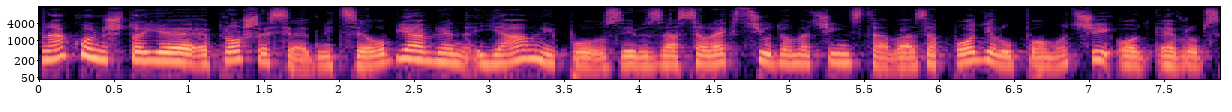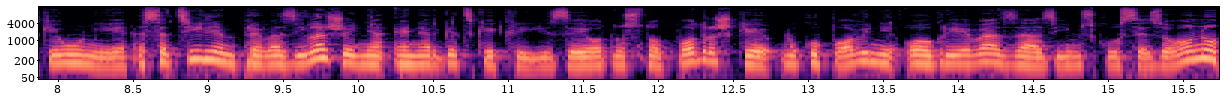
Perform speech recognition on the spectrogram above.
Nakon što je prošle sedmice objavljen javni poziv za selekciju domaćinstava za podjelu pomoći od Evropske unije sa ciljem prevazilaženja energetske krize, odnosno podrške u kupovini ogrijeva za zimsku sezonu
